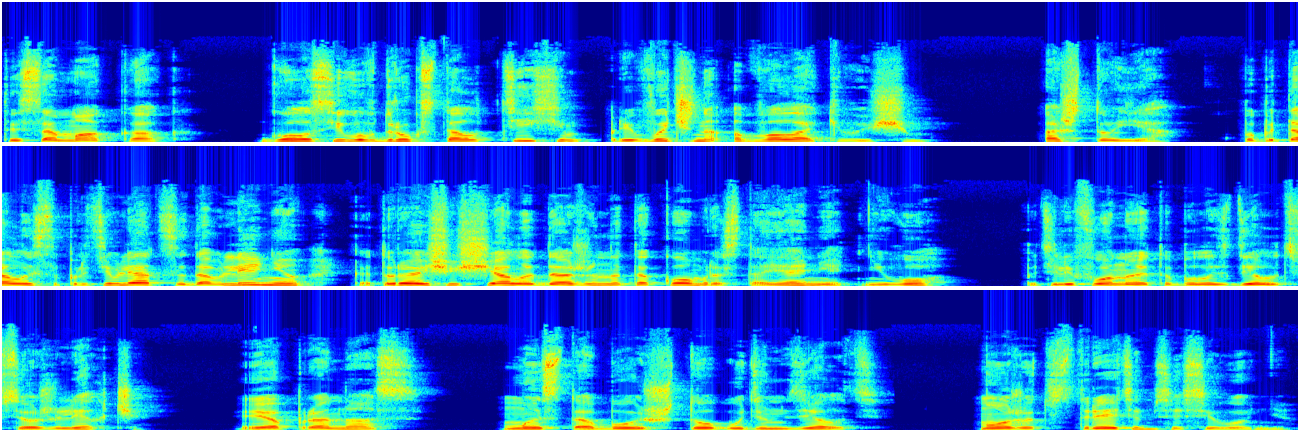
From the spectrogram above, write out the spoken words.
Ты сама как? Голос его вдруг стал тихим, привычно обволакивающим. А что я? Попыталась сопротивляться давлению, которое ощущала даже на таком расстоянии от него. По телефону это было сделать все же легче. Я про нас. Мы с тобой что будем делать? Может, встретимся сегодня?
